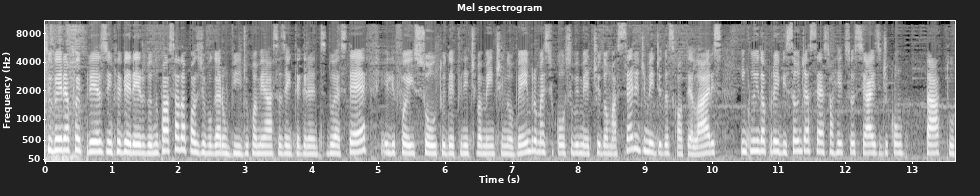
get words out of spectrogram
Silveira foi preso em fevereiro do ano passado após divulgar um vídeo com ameaças a integrantes do STF. Ele foi solto definitivamente em novembro, mas ficou submetido a uma série de medidas cautelares, incluindo a proibição de acesso a redes sociais e de contato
